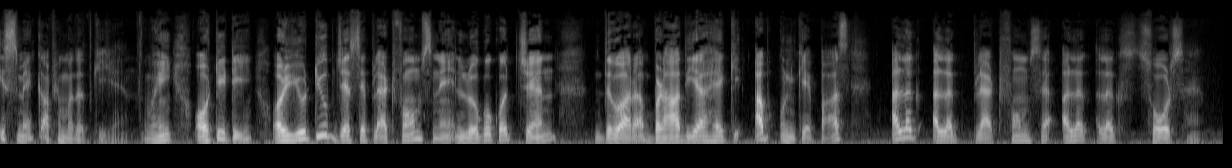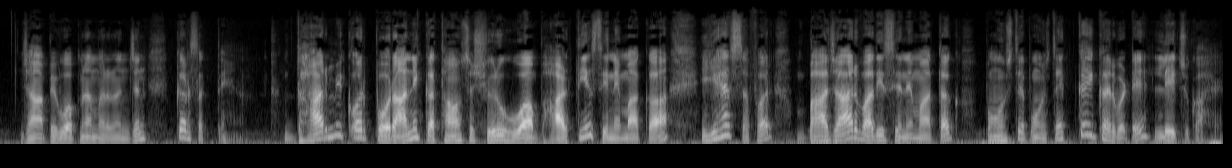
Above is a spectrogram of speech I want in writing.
इसमें काफ़ी मदद की है। वहीं ओटीटी और यूट्यूब जैसे प्लेटफॉर्म्स ने लोगों को चयन द्वारा बढ़ा दिया है कि अब उनके पास अलग अलग प्लेटफॉर्म है अलग अलग सोर्स हैं, जहाँ पे वो अपना मनोरंजन कर सकते हैं। धार्मिक और पौराणिक कथाओं से शुरू हुआ भारतीय सिनेमा का यह सफ़र बाजारवादी सिनेमा तक पहुँचते पहुँचते कई करवटे ले चुका है।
